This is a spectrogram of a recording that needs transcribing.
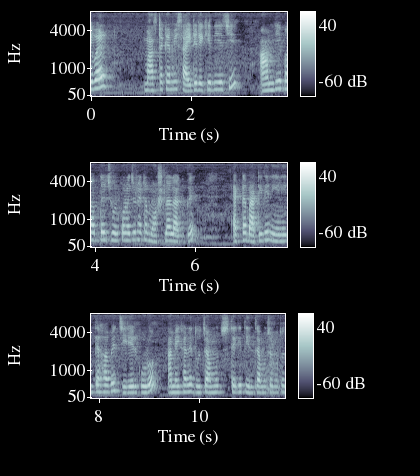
এবার মাছটাকে আমি সাইডে রেখে দিয়েছি। আম দিয়ে পাবদার ঝোল করার জন্য একটা মশলা লাগবে। একটা বাটিতে নিয়ে নিতে হবে জিরের গুঁড়ো। আমি এখানে দু চামচ থেকে তিন চামচের মতন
